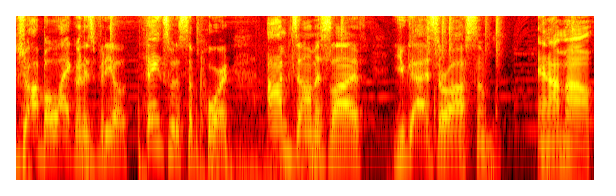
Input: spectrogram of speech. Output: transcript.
Drop a like on this video. Thanks for the support. I'm Domis Live. You guys are awesome and I'm out.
